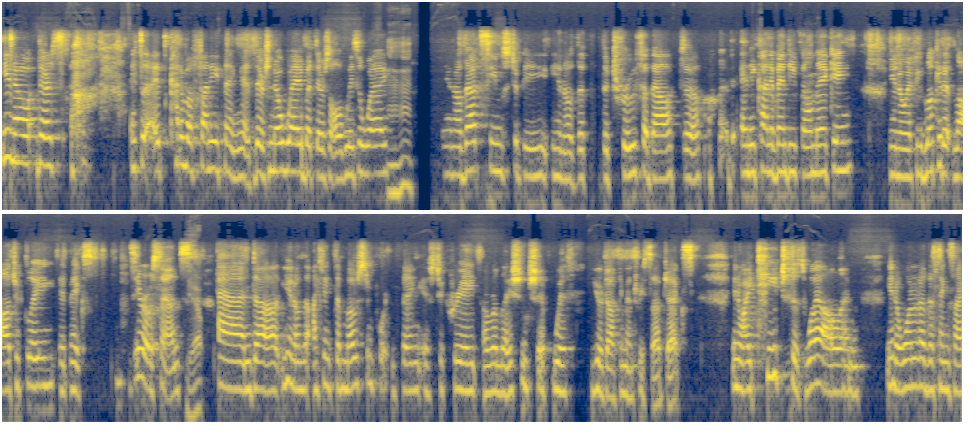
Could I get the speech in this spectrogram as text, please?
You know there's it's a, it's kind of a funny thing. There's no way but there's always a way. Mm-hmm you know that seems to be you know the the truth about uh, any kind of indie filmmaking you know if you look at it logically it makes zero sense yep. and uh, you know i think the most important thing is to create a relationship with your documentary subjects you know i teach as well and you know one of the things i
